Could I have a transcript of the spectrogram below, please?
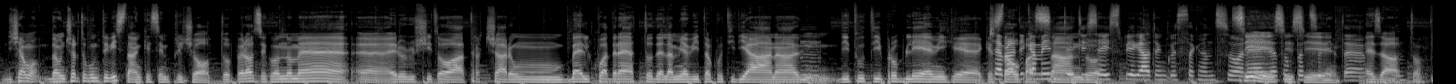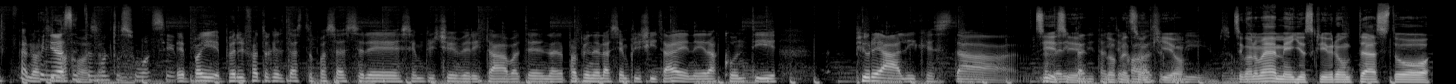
diciamo, da un certo punto di vista anche sempliciotto, però secondo me eh, ero riuscito a tracciare un bel quadretto della mia vita quotidiana, Mm. di tutti i problemi che, che cioè, stavo praticamente passando. ti sei spiegato in questa canzone. sì, hai dato sì, un pezzo sì, di te. esatto. Mm. Quindi la sento molto sua, sì. E poi per il fatto che il testo possa essere semplice in verità, a volte proprio nella semplicità e nei racconti più reali che sta Sì, la sì, verità di tante lo penso cose. anch'io. quindi. Secondo me è meglio scrivere un testo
